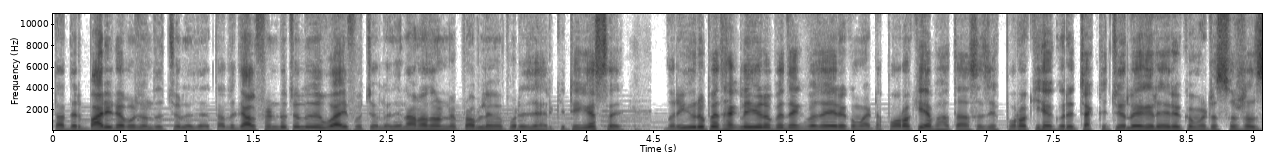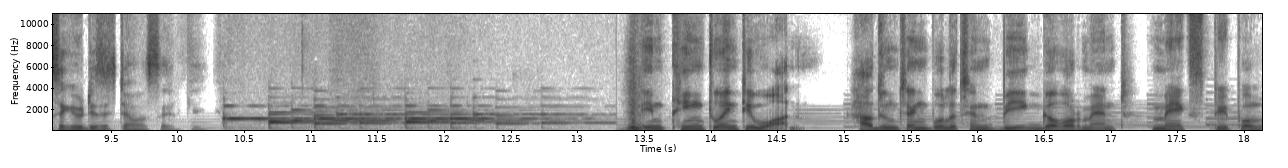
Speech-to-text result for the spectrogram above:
তাদের বাড়িটা পর্যন্ত চলে যায় তাদের গার্লফ্রেন্ডও চলে যায় ওয়াইফও চলে যায় নানা ধরনের প্রবলেমে পড়ে যায় আর কি ঠিক আছে? ধর ইউরোপে থাকলে ইউরোপে দেখবে যে এরকম একটা পরকীয়া ভাতা আছে যে পরকীয়া করে চাকরি চলে গেলে এরকম একটা সোশ্যাল সিকিউরিটি সিস্টেম আছে আর কি In Thing 21, Hajun চ্যাং বলেছেন big government makes people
